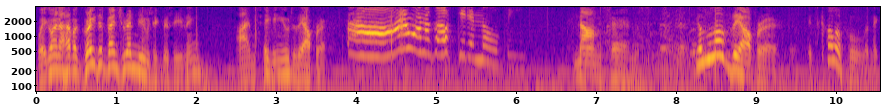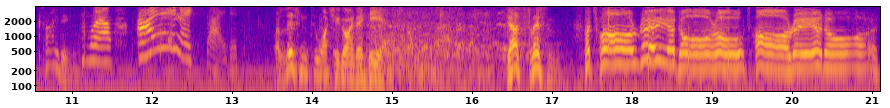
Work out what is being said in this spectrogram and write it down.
we're going to have a great adventure in music this evening. I'm taking you to the opera. Oh, I want to go to the movies. Nonsense. You'll love the opera. It's colorful and exciting. Well, I ain't excited. Well, listen to what you're going to hear. Just listen. A Toreador, oh, Toreador.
